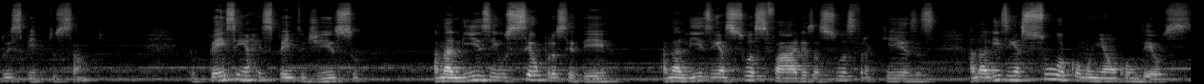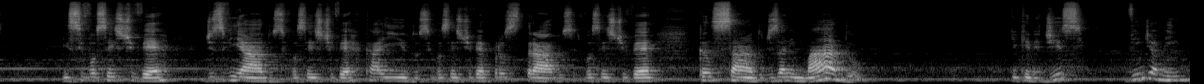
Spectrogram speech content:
do Espírito Santo. Então, pensem a respeito disso Analisem o seu proceder, analisem as suas falhas, as suas fraquezas, analisem a sua comunhão com Deus. E se você estiver desviado, se você estiver caído, se você estiver prostrado, se você estiver cansado, desanimado, o que, que ele disse? Vinde a mim,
